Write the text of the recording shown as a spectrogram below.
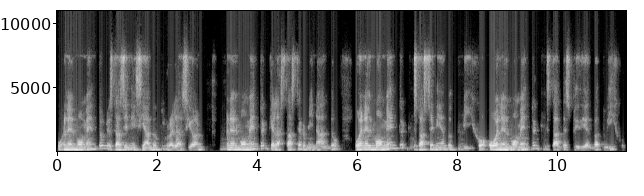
o en el momento que estás iniciando tu relación en el momento en que la estás terminando, o en el momento en que estás teniendo tu hijo, o en el momento en que estás despidiendo a tu hijo.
